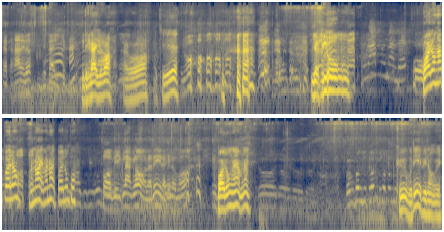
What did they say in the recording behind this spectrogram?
แซ่บหาเลยเด้อจะได้อีกอยากได้อยู่บ่อ๋อโอเค โอ้อยากลง ปล่อยลงครับปล่อยลง มันน้อย มันน้อย ปล่อยลงพอ อเบรกลากล้อละได้ล่ะเห็นบ่ปล่อยลงน้ำนั่นคือบ่ได้พี่น้องเอ้ย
